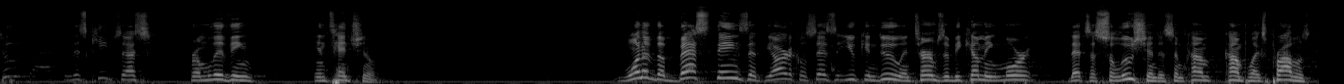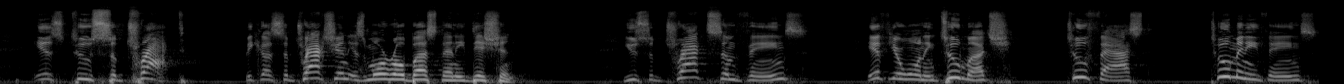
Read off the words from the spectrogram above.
too fast, and this keeps us from living intentional one of the best things that the article says that you can do in terms of becoming more that's a solution to some com- complex problems is to subtract. Because subtraction is more robust than addition. You subtract some things if you're wanting too much too fast too many things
